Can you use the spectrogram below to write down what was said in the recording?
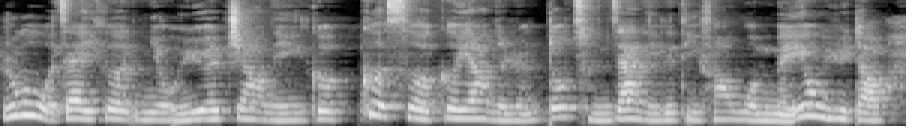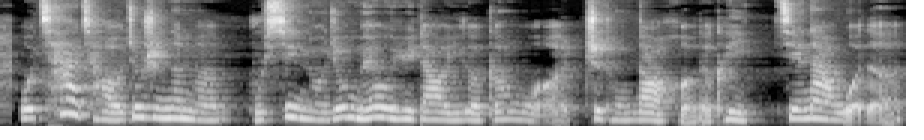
如果我在一个纽约这样的一个各色各样的人都存在的一个地方，我没有遇到，我恰巧就是那么不幸运，我就没有遇到一个跟我志同道合的可以接纳我的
